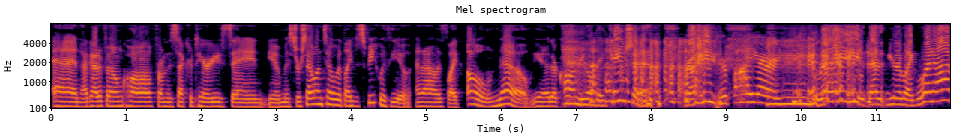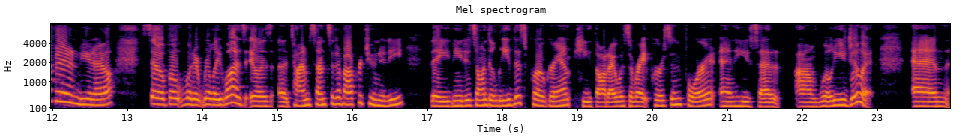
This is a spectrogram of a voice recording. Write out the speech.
and I got a phone call from the secretary saying, you know, Mr. So and so would like to speak with you. And I was like, oh no, you know, they're calling me on vacation, right? You're fired. right. That you're like, what happened? You know? So, but what it really was, it was a time sensitive opportunity. They needed someone to lead this program. He thought I was the right person for it. And he said, um, will you do it? And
